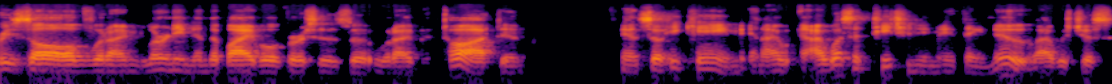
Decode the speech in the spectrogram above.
resolve what I'm learning in the Bible versus uh, what I've been taught? And and so he came, and I I wasn't teaching him anything new. I was just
